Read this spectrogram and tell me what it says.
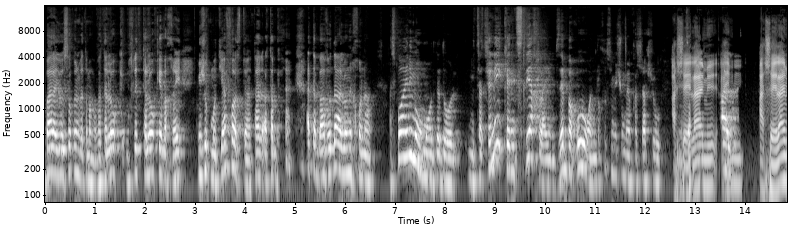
בא ל-US Open ואתה, ואתה לא, מחליט שאתה לא עוקב אחרי מישהו כמו טיאפו, אז אתה, אתה, אתה, אתה בעבודה הלא נכונה. אז פה אין הימור מאוד גדול. מצד שני, כן הצליח להם, זה ברור, אני לא חושב שמישהו מהם חשב שהוא... השאלה אם, האם, השאלה אם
